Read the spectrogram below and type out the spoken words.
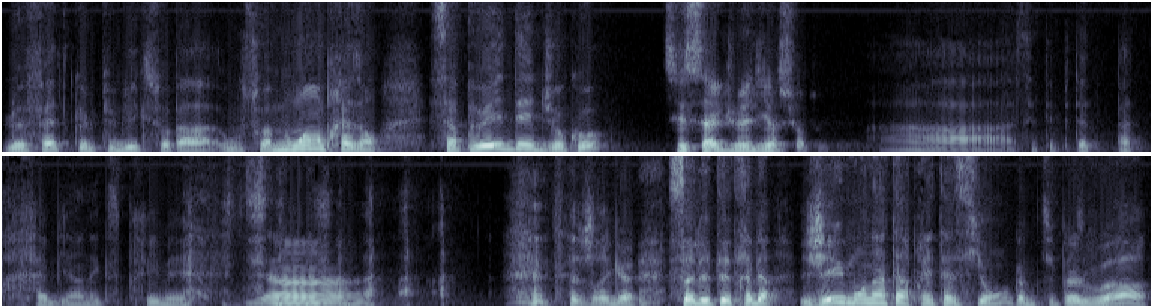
le fait que le public soit pas ou soit moins présent. Ça peut aider Joko. C'est ça que je veux dire surtout c'était peut-être pas très bien exprimé. Bien. je rigole. Ça l'était très bien. J'ai eu mon interprétation, comme tu peux le voir,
